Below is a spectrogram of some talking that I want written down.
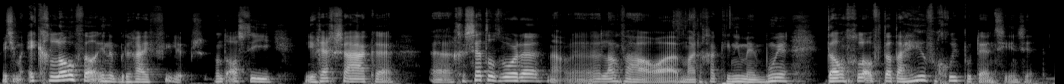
weet je, maar ik geloof wel in het bedrijf Philips. Want als die, die rechtszaken gesetteld worden, nou, lang verhaal, maar daar ga ik je niet mee bemoeien, dan geloof ik dat daar heel veel groeipotentie in zit.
